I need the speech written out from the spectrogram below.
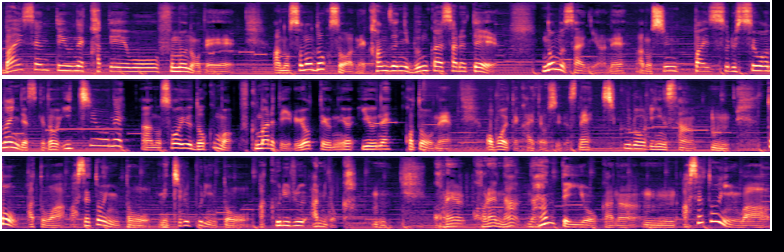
焙煎っていうね、過程を踏むので、あの、その毒素はね、完全に分解されて、飲む際にはね、あの、心配する必要はないんですけど、一応ね、あの、そういう毒も含まれているよっていうねいうね、ことことをね覚えて書いてほしいですね。シクロリン酸、うん、とあとはアセトインとメチルプリンとアクリルアミドか、うん、これこれななんて言おうかな、うん、アセトインは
